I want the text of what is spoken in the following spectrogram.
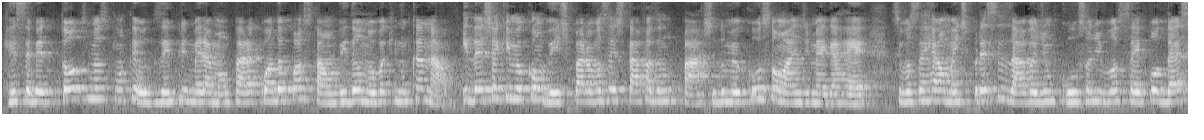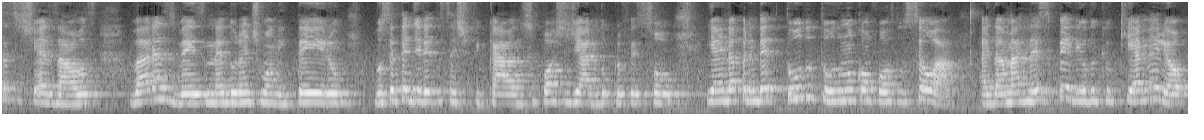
receber todos os meus conteúdos em primeira mão para quando eu postar um vídeo novo aqui no canal. E deixa aqui meu convite para você estar fazendo parte do meu curso online de Mega Hair, se você realmente precisava de um curso onde você pudesse assistir as aulas várias vezes, né, durante o ano inteiro, você ter direito a certificado, suporte diário do professor e ainda aprender tudo, tudo no conforto do seu lar. Ainda mais nesse período que o que é melhor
